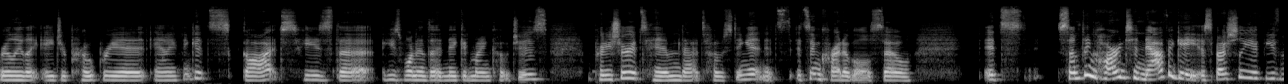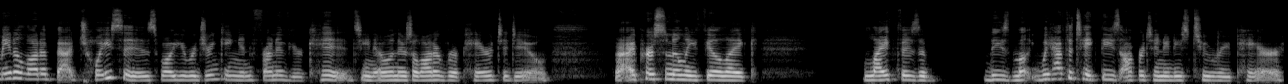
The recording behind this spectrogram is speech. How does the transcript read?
really like age appropriate. And I think it's Scott. He's the he's one of the Naked Mind coaches. I'm pretty sure it's him that's hosting it, and it's it's incredible. So it's something hard to navigate, especially if you've made a lot of bad choices while you were drinking in front of your kids, you know, and there's a lot of repair to do. But I personally feel like life is a these we have to take these opportunities to repair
